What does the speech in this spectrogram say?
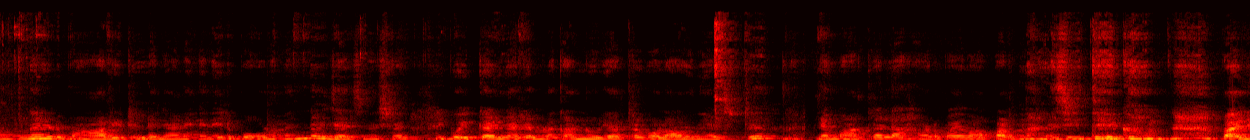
അങ്ങനെ ഒരു മാറിയിട്ടില്ല. ഞാൻ എങ്ങനെയും പോകണം എന്ന് വിചാരിച്ചത്. പക്ഷെ ഈ പോയി കഴിഞ്ഞാൽ നമ്മളെ കണ്ണൂർ യാത്ര കൊള്ളാമെന്ന് വിചാരിച്ചിട്ട് ഞാൻ മാത്രമല്ല അവിടെ പോയ വാപ്പാടം നല്ല ചീത്തേക്കും പനി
